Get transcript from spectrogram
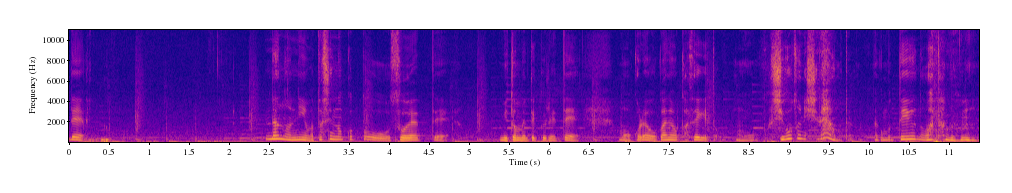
でなのに私のことをそうやって認めてくれてもうこれはお金を稼げと。もう仕事にしなよみたいな。なんかもうっていうのは多分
